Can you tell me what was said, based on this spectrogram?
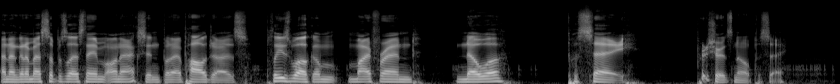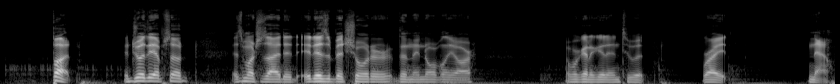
and I'm gonna mess up his last name on accident, but I apologize. Please welcome my friend Noah Passay. Pretty sure it's Noah Passay. But enjoy the episode as much as I did. It is a bit shorter than they normally are, and we're gonna get into it right now.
